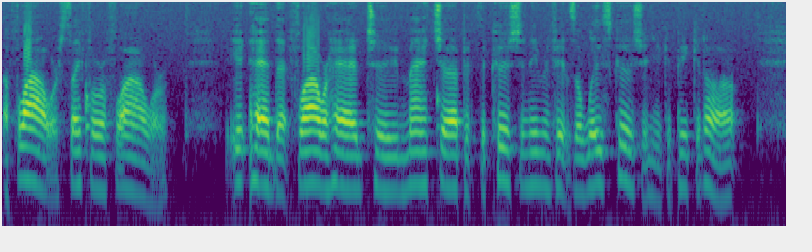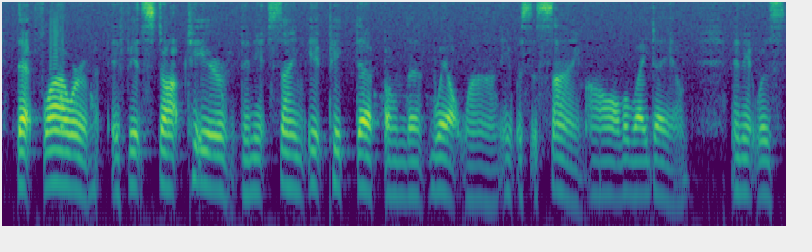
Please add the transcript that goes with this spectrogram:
a flower, say for a flower, it had that flower had to match up. If the cushion, even if it's a loose cushion, you could pick it up. That flower, if it stopped here, then it same it picked up on the welt line. It was the same all the way down, and it was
